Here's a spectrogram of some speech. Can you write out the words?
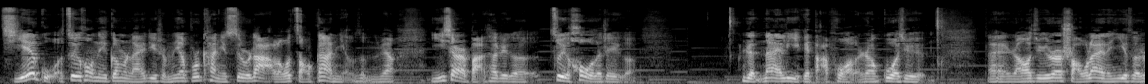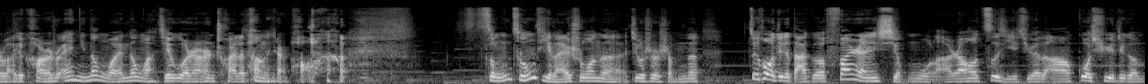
结果最后那哥们来一句什么？要不是看你岁数大了，我早干你了，怎么怎么样？一下把他这个最后的这个忍耐力给打破了，然后过去，哎，然后就有点耍无赖的意思是吧？就靠人说，哎，你弄我，你弄我。结果让人踹了裆一下跑了。总总体来说呢，就是什么呢？最后这个大哥幡然醒悟了，然后自己觉得啊，过去这个。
